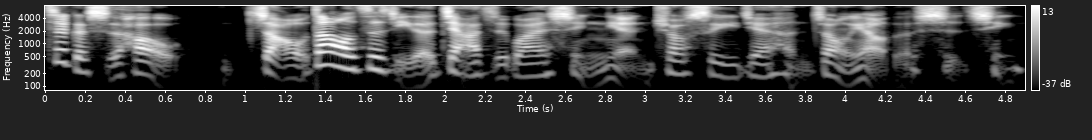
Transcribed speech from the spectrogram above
这个时候找到自己的价值观信念，就是一件很重要的事情。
